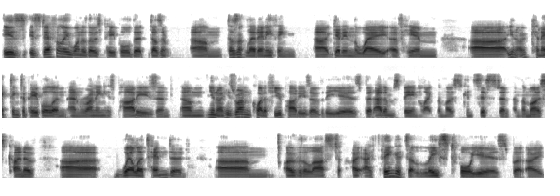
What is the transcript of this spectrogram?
is is definitely one of those people that doesn't um, doesn't let anything uh, get in the way of him. Uh, you know, connecting to people and, and running his parties. And, um, you know, he's run quite a few parties over the years, but Adam's been like the most consistent and the most kind of uh, well attended um, over the last, I, I, think it's at least four years, but I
